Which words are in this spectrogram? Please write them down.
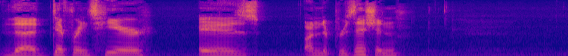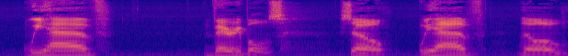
The difference here is under position, we have variables. So we have the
